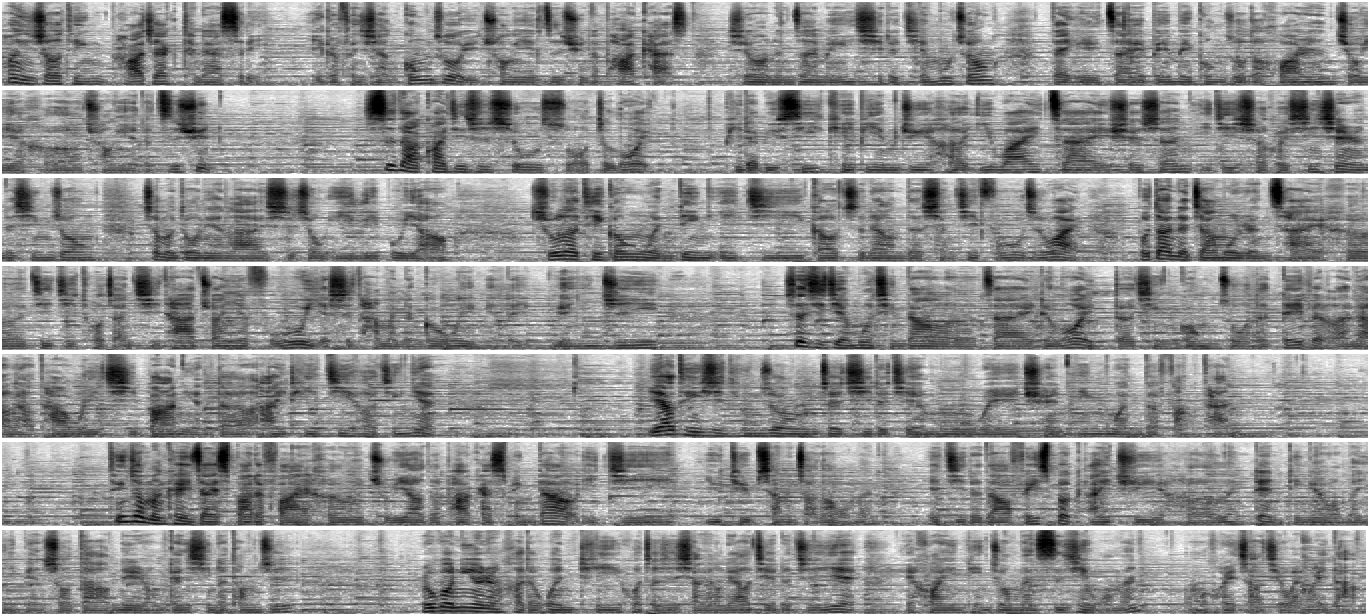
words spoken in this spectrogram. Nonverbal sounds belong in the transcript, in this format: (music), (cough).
欢迎收听 Project Tenacity，一个分享工作与创业资讯的 podcast。希望能在每一期的节目中带给在北美工作的华人就业和创业的资讯。四大会计师事务所 Deloitte、PwC、KPMG 和 EY 在学生以及社会新鲜人的心中，这么多年来始终屹立不摇。除了提供稳定以及高质量的审计服务之外，不断的招募人才和积极拓展其他专业服务，也是他们能够卫冕的原因之一。这期节目请到了在 Deloitte 德勤工作的 David 来聊聊他为期八年的 IT 集合经验。也要提醒听众，这期的节目为全英文的访谈。听众们可以在 Spotify 和主要的 Podcast 频道以及 YouTube 上面找到我们，也记得到 Facebook、IG 和 LinkedIn 订阅我们，以便收到内容更新的通知。如果你有任何的问题，或者是想要了解的职业，也欢迎听众们私信我们，我们会找机会回答。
